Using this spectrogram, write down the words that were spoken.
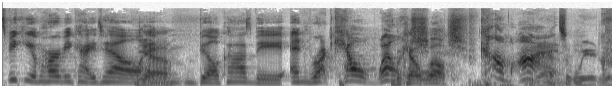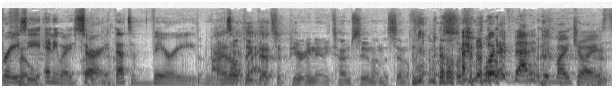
Speaking of Harvey Keitel Yeah. and Bill Cosby and Raquel Welch. Raquel Welch. Come on. Yeah, it's a weird little Crazy. film. Anyway, sorry. That's a very weird I don't think segue. that's appearing anytime soon on the Cine-Files. what if that had been my choice?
